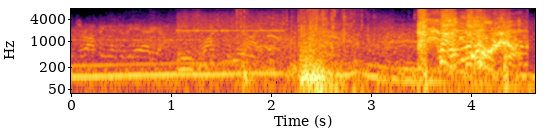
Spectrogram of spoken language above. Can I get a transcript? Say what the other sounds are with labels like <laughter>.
dropping into the area. Watch the side. <laughs> <laughs>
